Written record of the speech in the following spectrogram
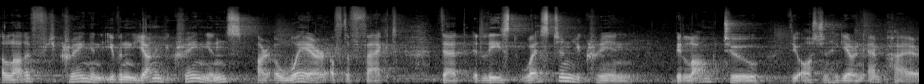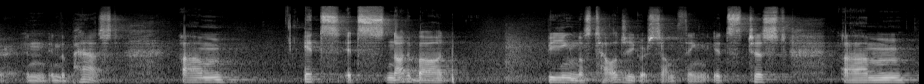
a lot of Ukrainian, even young Ukrainians, are aware of the fact that at least Western Ukraine belonged to the Austrian Hungarian Empire in, in the past. Um, it's, it's not about being nostalgic or something, it's just. Um,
